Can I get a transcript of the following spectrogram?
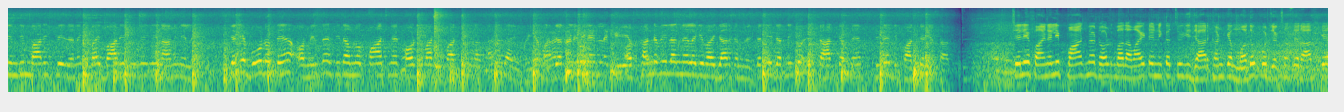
रिमझिम बारिश तेज है ना कि भाई बारिश रुकने की नाम ही नहीं ले। चलिए बोर्ड होते हैं और मिलते हैं सीधा हम लोग पाँच मिनट और के बाद डिपार्चर का था ना भाई? और जर्नी भी लगने लगी और ठंड भी लगने लगी भाई झारखंड में। चलिए जर्नी को स्टार्ट करते हैं सीधे डिपार्चर के साथ। चलिए फाइनली पाँच मिनट हॉल्ट के बाद हमारी ट्रेन निकल चुकी झारखंड के मधुपुर जंक्शन से रात के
